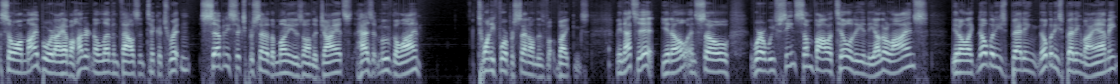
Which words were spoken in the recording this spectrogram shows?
so on my board I have 111,000 tickets written. 76 percent of the money is on the Giants. Hasn't moved the line. 24 percent on the Vikings. I mean that's it, you know. And so where we've seen some volatility in the other lines. You know, like nobody's betting nobody's betting Miami.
